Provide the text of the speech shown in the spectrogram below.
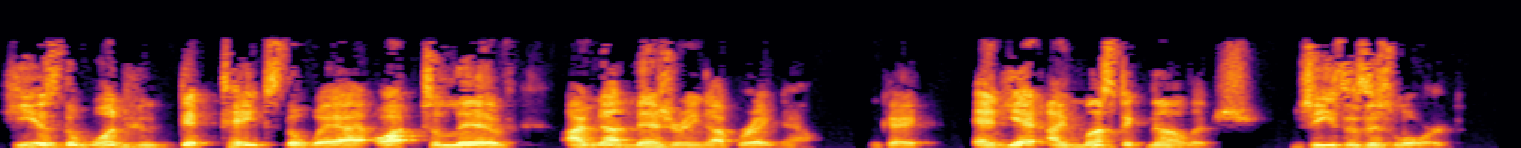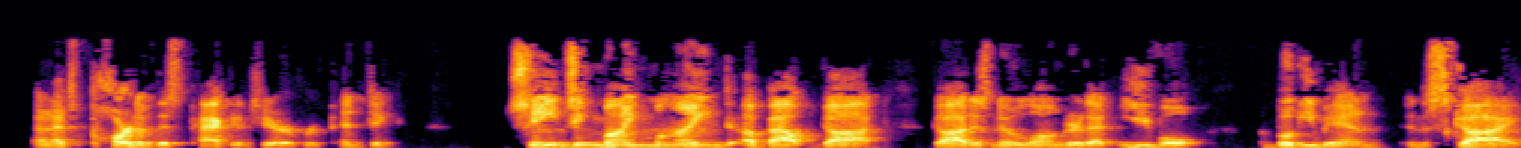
He is the one who dictates the way I ought to live. I'm not measuring up right now. Okay. And yet I must acknowledge Jesus is Lord. And that's part of this package here of repenting, changing my mind about God. God is no longer that evil boogeyman in the sky.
